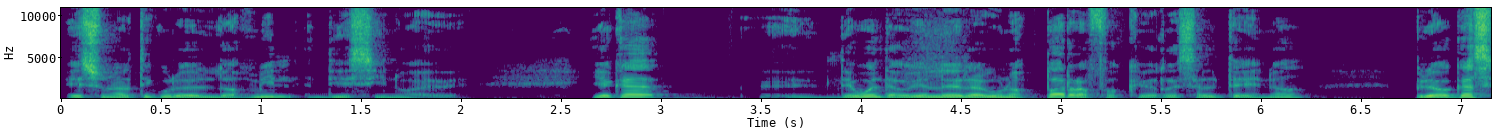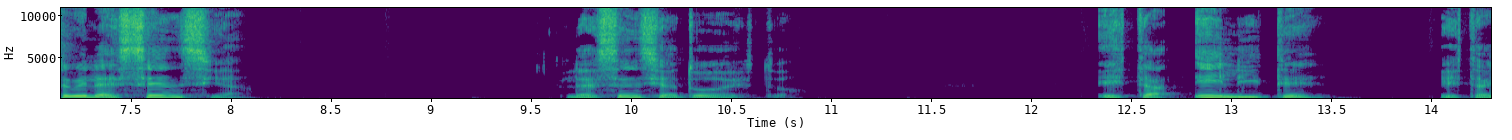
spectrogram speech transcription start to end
Es un artículo del 2019. Y acá de vuelta voy a leer algunos párrafos que resalté, ¿no? Pero acá se ve la esencia. La esencia de todo esto. Esta élite, esta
